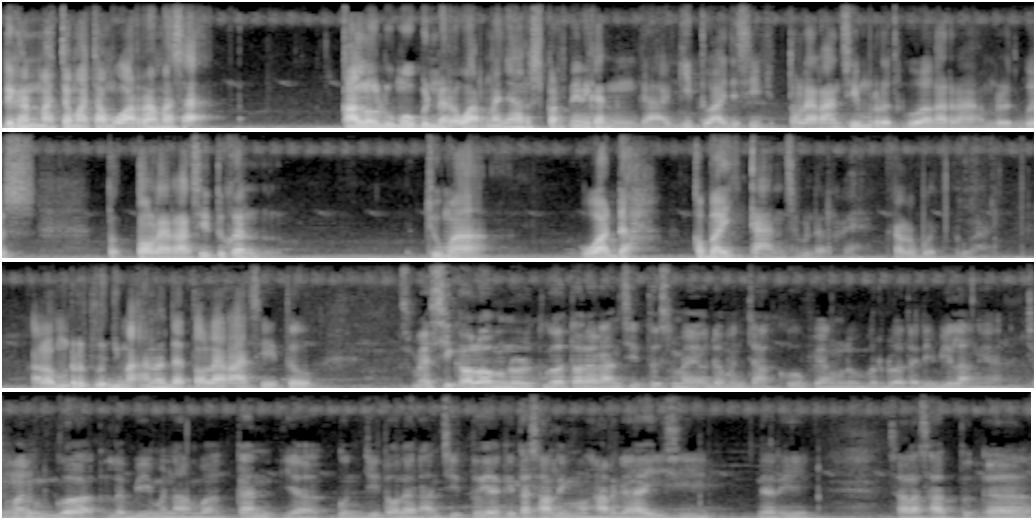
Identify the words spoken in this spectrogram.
dengan macam-macam warna masa kalau lu mau bener warnanya harus seperti ini kan? Nggak gitu aja sih toleransi menurut gua. Karena menurut gue to- toleransi itu kan cuma wadah kebaikan sebenarnya kalau buat gua. Kalau menurut lu gimana ada toleransi itu? Sebenarnya sih kalau menurut gue toleransi itu sebenarnya udah mencakup yang lu berdua tadi bilang ya. Cuman gue lebih menambahkan ya kunci toleransi itu ya kita saling menghargai sih. Dari salah satu eh,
